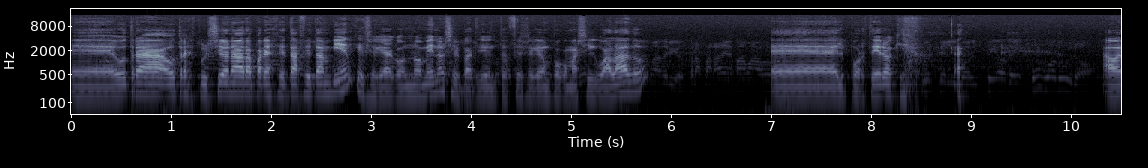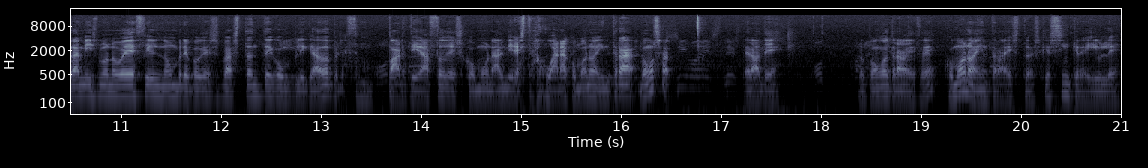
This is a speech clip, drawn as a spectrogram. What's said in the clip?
Eh, otra, otra expulsión ahora para el Getafe también, que se queda con no menos y el partido entonces se queda un poco más igualado. Eh, el portero aquí... ahora mismo no voy a decir el nombre porque es bastante complicado, pero es un partidazo descomunal. Mira, esta jugada como no entra... Vamos a... Espérate. Lo pongo otra vez, ¿eh? ¿Cómo no entra esto? Es que es increíble.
